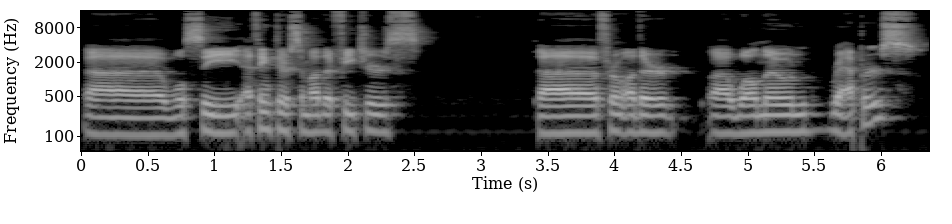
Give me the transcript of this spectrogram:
Uh, we'll see. I think there's some other features uh, from other uh, well-known rappers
